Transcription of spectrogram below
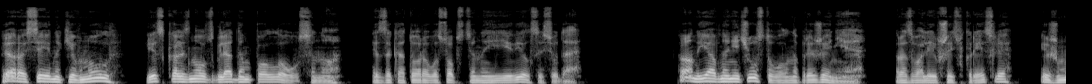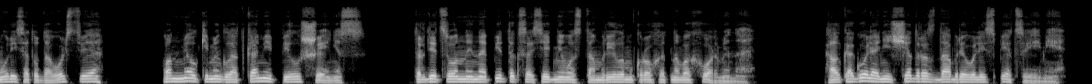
Я рассеянно кивнул и скользнул взглядом по Лоусону, из-за которого, собственно, и явился сюда. Он явно не чувствовал напряжения. Развалившись в кресле и жмурясь от удовольствия, он мелкими глотками пил шенис, традиционный напиток соседнего с тамрилом крохотного хормина. Алкоголь они щедро сдабривали специями,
